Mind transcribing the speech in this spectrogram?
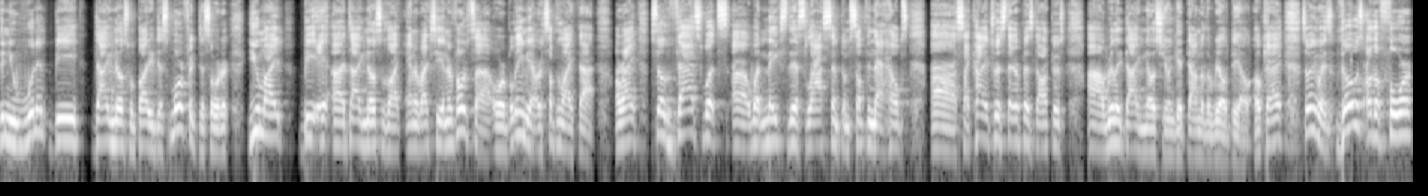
then you wouldn't be diagnosed with body dysmorphic disorder, you might be uh, diagnosed with like anorexia nervosa or bulimia or something like that, all right? So that's what's uh, what makes this last symptom something that helps uh, psychiatrists, therapists, doctors uh, really diagnose you and get down to the real deal, okay? So anyways, those are the four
